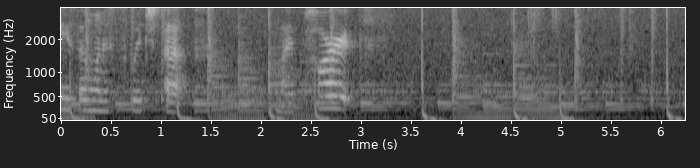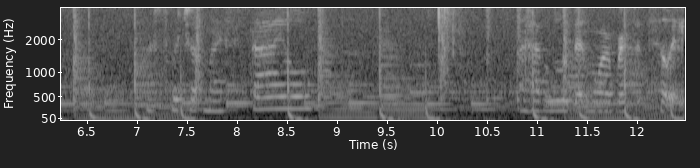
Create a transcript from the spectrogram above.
case I want to switch up my parts or switch up my style. I have a little bit more versatility.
